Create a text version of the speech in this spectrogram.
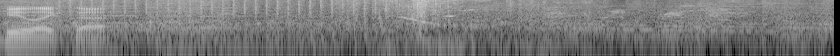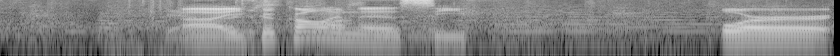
Be like that. Damn, Uh, you could call in lost the. C, or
